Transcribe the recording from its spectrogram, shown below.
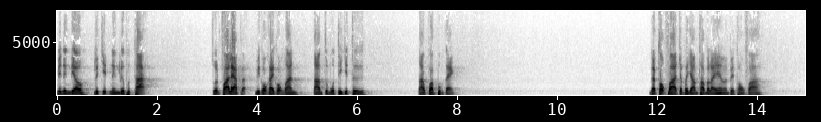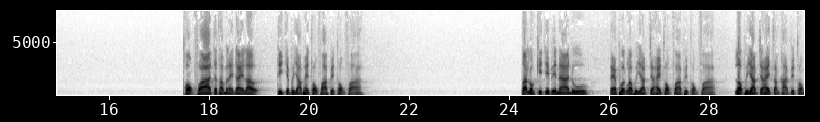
มีหนึ่งเดียว หรือจิตหนึ่งหรือพุทธะส่วนฟ้าแลบมีของใครของมัน ตามสมมติที่ยึดถือ ตามความปรุงแต่ง และท้องฟ้าจะพยายามทำอะไรให้มันเป็นท้องฟ้า ท้องฟ้าจะทำอะไรได้เล่าที่จะพยายามให้ท้องฟ้าเป็นท้องฟ้า ถ้าลองคิดที่เป็นนาดู แต่พวกเราพยายามจะให้ท้องฟ้าเป็นท้องฟ้า เราพยายามจะให้สังขารเป็นท้อง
